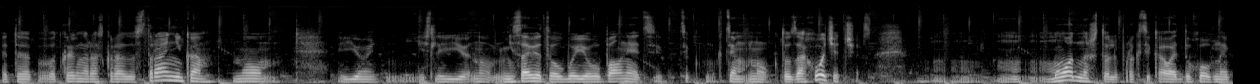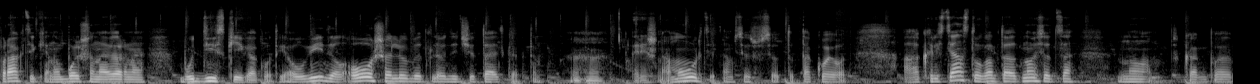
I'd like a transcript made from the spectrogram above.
Это откровенно рассказы странника, но ее, если ее, ну, не советовал бы ее выполнять к тем, ну, кто захочет сейчас. Модно, что ли, практиковать духовные практики, но больше, наверное, буддийские, как вот я увидел. Оша любят люди читать как-то. Ага. Кришнамурти, там все, все такое вот. А к христианству как-то относятся, ну, как бы,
